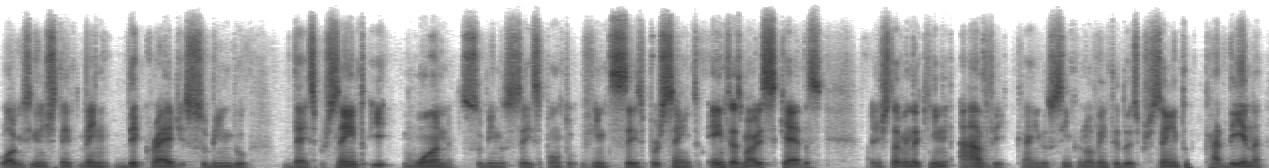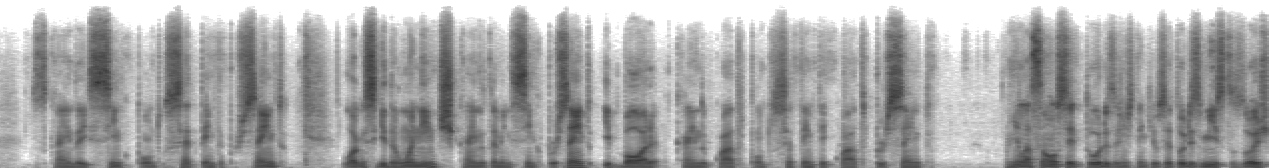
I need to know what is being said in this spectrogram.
Logo em seguida a gente tem, vem Decred subindo 10% e One subindo 6,26%. Entre as maiores quedas, a gente está vendo aqui em Ave caindo 5,92%, Cadena caindo aí 5,70%. Logo em seguida, OneInch caindo também 5% e Bora caindo 4,74%. Em relação aos setores, a gente tem aqui os setores mistos hoje.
